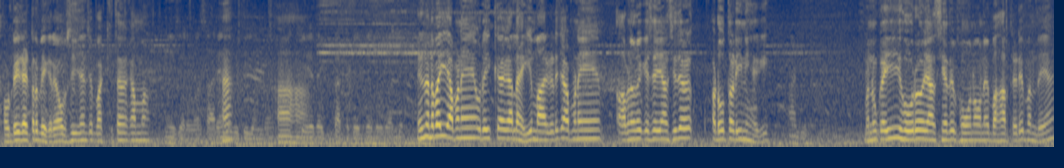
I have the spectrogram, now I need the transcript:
ਤੁਹਾਡੇ ਟਰੈਕਟਰ ਵਿਕ ਰਿਹਾ ਆਫ ਸੀਜ਼ਨ ਚ ਬਾਕੀ ਤਾਂ ਕੰਮ? ਆ ਨਹੀਂ ਚਲੋ ਬਸ ਸਾਰਿਆਂ? ਨੂੰ ਵਿਕੀ ਜਾਂਦਾ। ਹਾਂ, ਹਾਂ। ਦਾ ਇੱਕ ਘੱਟ ਵੇਚਦੇ ਦੋ ਵੱਧ ਇਹਨਾਂ ਨਾਲ ਬਾਈ ਆਪਣੇ ਉਰੇ ਇੱਕ ਗੱਲ ਹੈਗੀ ਮਾਰਕੀਟ 'ਚ ਆਪਣੇ ਆਪਣੇ ਉਰੇ ਕਿਸੇ ਏਜੰਸੀ ਦੇ ਅਡੋ ਤੜੀ ਨਹੀਂ ਹੈਗੀ। ਹਾਂਜੀ। ਮੈਨੂੰ ਕਈ ਹੋਰ ਏਜੰਸੀਆਂ ਦੇ ਫੋਨ ਆਉਣੇ ਬਾਹਰ ਜਿਹੜੇ ਬੰਦੇ ਆ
